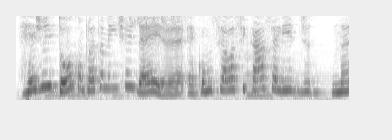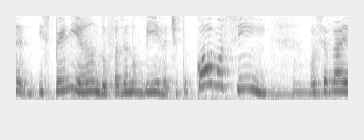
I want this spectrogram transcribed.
rejeitou completamente a ideia. É, é como se ela ficasse ali de, né, esperneando, fazendo birra. Tipo, como assim você vai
